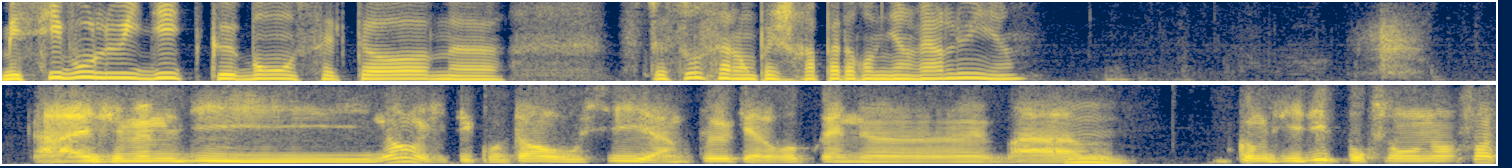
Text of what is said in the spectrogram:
Mais si vous lui dites que bon, cet homme, euh, de toute façon, ça l'empêchera pas de revenir vers lui. Hein. Ah, j'ai même dit non, j'étais content aussi un peu qu'elle reprenne, euh, bah, mmh. comme j'ai dit, pour son enfant.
